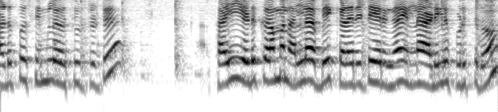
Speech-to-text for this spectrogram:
அடுப்பை சிம்மில் வச்சு விட்டுட்டு கை எடுக்காமல் நல்லா அப்படியே கிளறிட்டே இருங்க இல்லைன்னா அடியில் பிடிச்சிடும்.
